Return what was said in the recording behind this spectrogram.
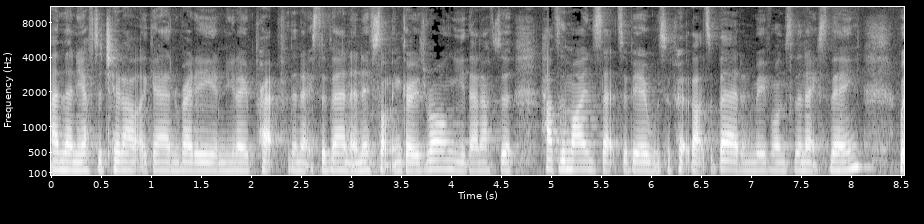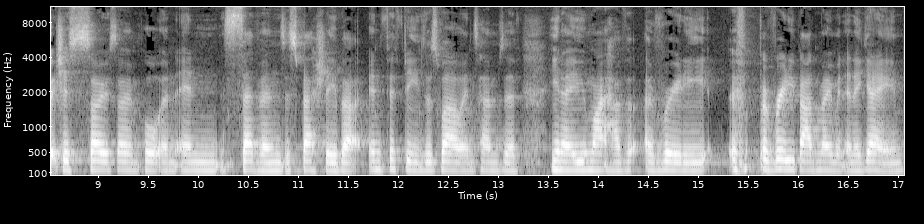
and then you have to chill out again, ready, and you know prep for the next event. And if something goes wrong, you then have to have the mindset to be able to put that to bed and move on to the next thing, which is so so important in sevens especially, but in 15s as well. In terms of you know you might have a really a really bad moment in a game.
